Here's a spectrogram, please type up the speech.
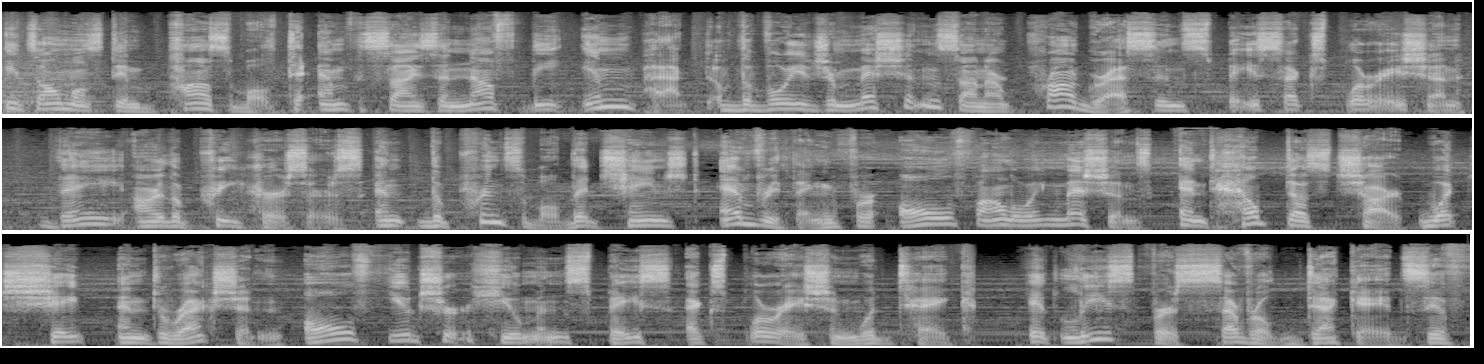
It's almost impossible to emphasize enough the impact of the Voyager missions on our progress in space exploration. They are the precursors and the principle that changed everything for all following missions and helped us chart what shape and direction all future human space exploration would take. At least for several decades, if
